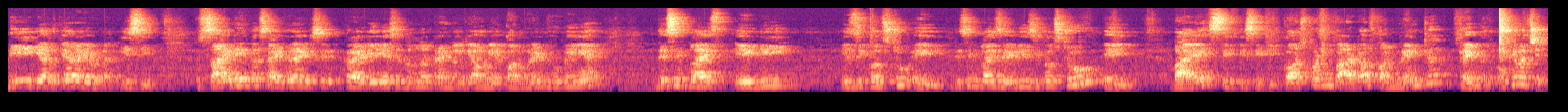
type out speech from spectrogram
डी गया तो क्या रहेगा बेटा? ईसी तो साइड एंगल साइड क्राइटेरिया से दोनों ट्रेंगल क्या हो गई कॉन्वेंट हो गई है। This implies A D is equals to A this implies A D is equals to A by C P C T corresponding part of congruent triangle okay बच्चे?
